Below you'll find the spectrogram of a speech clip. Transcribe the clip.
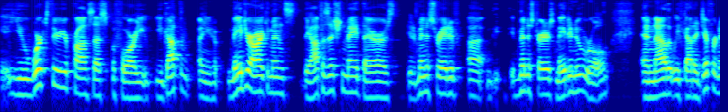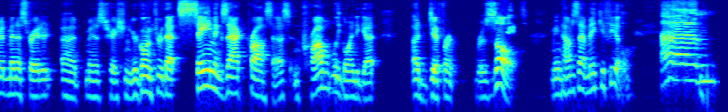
you worked through your process before. You you got the uh, you made your arguments. The opposition made theirs. The administrative uh, the administrators made a new rule. And now that we've got a different administrator, uh, administration, you're going through that same exact process and probably going to get a different result. I mean, how does that make you feel? Um,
